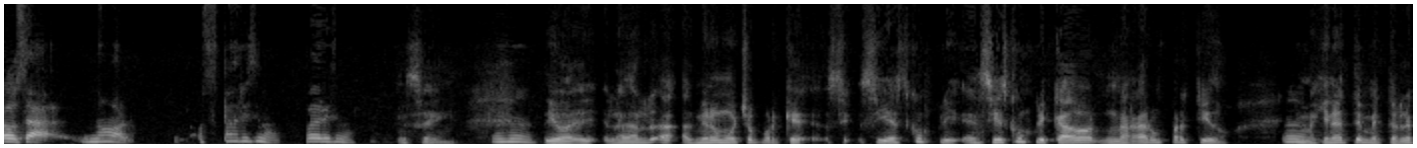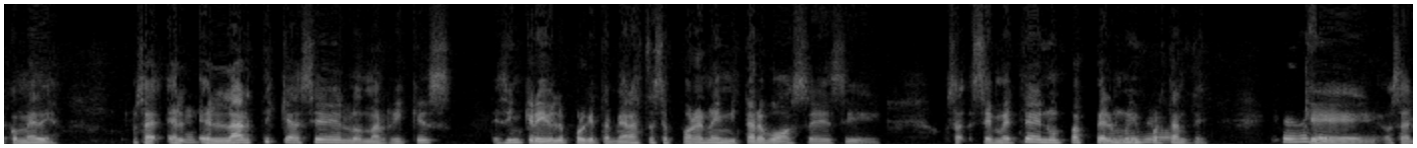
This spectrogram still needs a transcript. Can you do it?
O sea, no, es padrísimo, padrísimo. Sí. Digo, la verdad admiro mucho porque si, es, si es complicado narrar un partido, mm. imagínate meterle comedia. O sea, el, el arte que hacen los Manriques es increíble porque también hasta se ponen a imitar voces y, o sea, se mete en un papel muy importante. Que, o sea,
